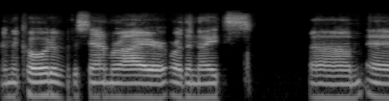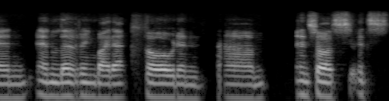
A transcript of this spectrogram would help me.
and the code of the samurai or, or the knights um, and and living by that code and um, and so it's it's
